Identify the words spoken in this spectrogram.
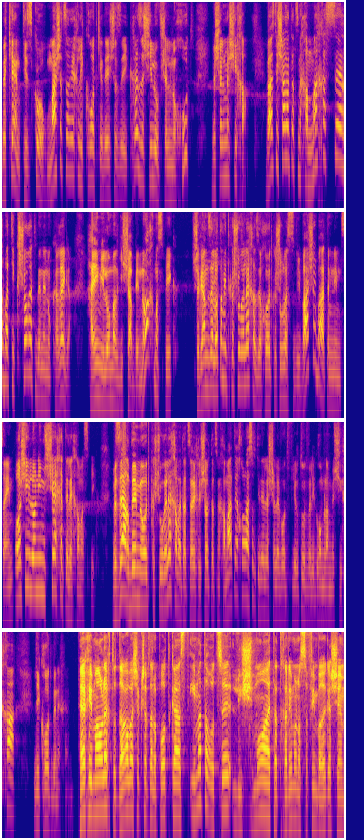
וכן, תזכור, מה שצריך לקרות כדי שזה יקרה זה שילוב של נוחות ושל משיכה. ואז תשאל את עצמך מה חסר בתקשורת בינינו כרגע, האם היא לא מרגישה בנוח מספיק שגם זה לא תמיד קשור אליך, זה יכול להיות קשור לסביבה שבה אתם נמצאים, או שהיא לא נמשכת אליך מספיק. וזה הרבה מאוד קשור אליך ואתה צריך לשאול את עצמך מה אתה יכול לעשות כדי לשלב עוד פלירטוט ולגרום למשיכה לקרות ביניכם. היי מה הולך? תודה רבה שהקשבת לפודקאסט. אם אתה רוצה לשמוע את התכנים הנוספים ברגע שהם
